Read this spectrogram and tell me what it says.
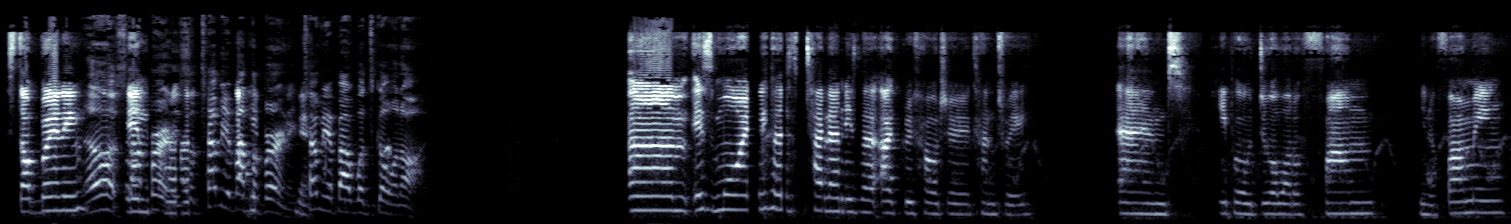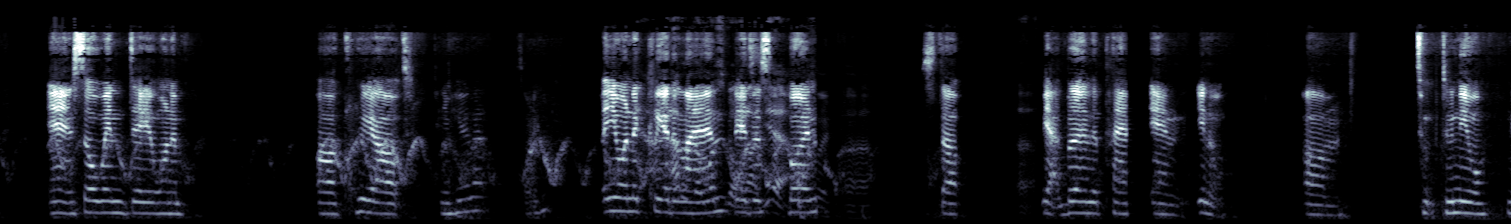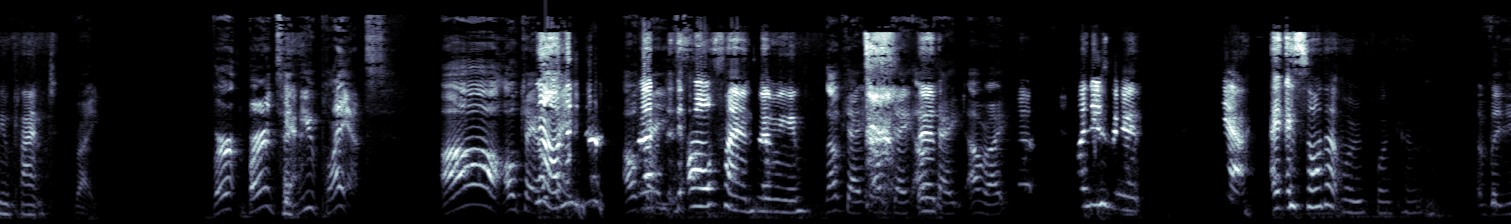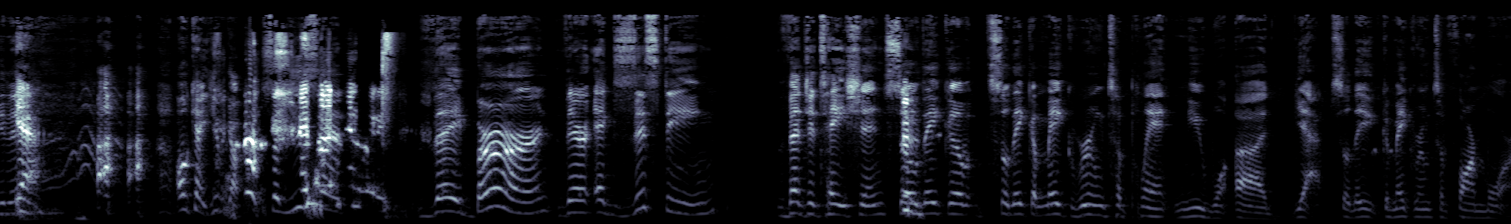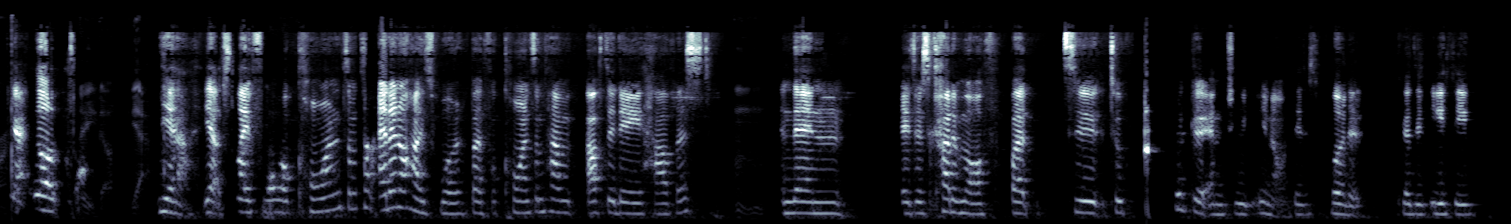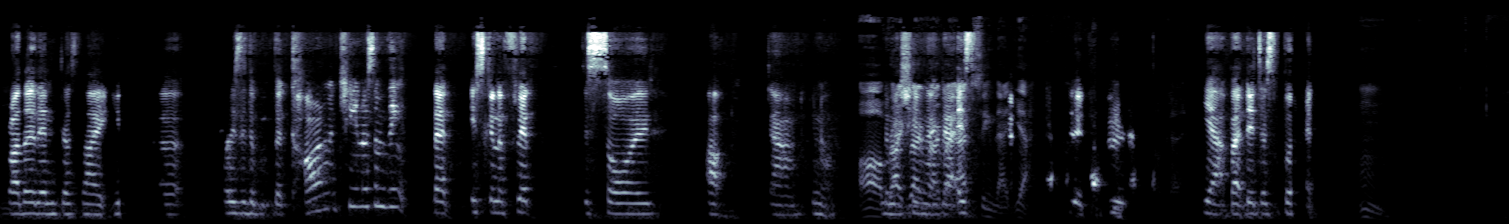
stop burning. Oh, stop And, burning. uh, So tell me about the burning. yeah. Tell me about what's going on. Um, it's more because Thailand is an agriculture country, and people do a lot of farm, you know, farming, and so when they want to uh, clear out, can you hear that? Sorry. When you want to clear I the don't know what's land, they just Yeah, burn okay. Uh, stuff. Uh. yeah, burn the plant and you know, um, to, to new new plant. right. Burn, burn to Yeah. new plants. Oh, okay. No, okay. no. Okay. Uh, the- all plants. I mean, Okay, okay, Uh, okay. All right. what is it? Yeah, I, I saw that one before. I don't know. But you didn't. Yeah. okay, here we go. So you said they burn their existing vegetation so they could so they could make room to plant new one. Uh, yeah, so they could make room to farm more. Yeah, well, There you go. Yeah. yeah, yeah. It's like for corn. Sometimes I don't know how it's worked, but for corn, sometimes after they harvest, Mhm. and then they just cut them off. But to to cook it and to you know they just burn it because it's easy, rather than just like you, uh, what is it the, the car machine or something that is gonna flip the soil up down. You know, Oh, The right, machine right, like right, that right. I've seen that. Yeah. Mm, Okay. yeah, but they just put it. Mm.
